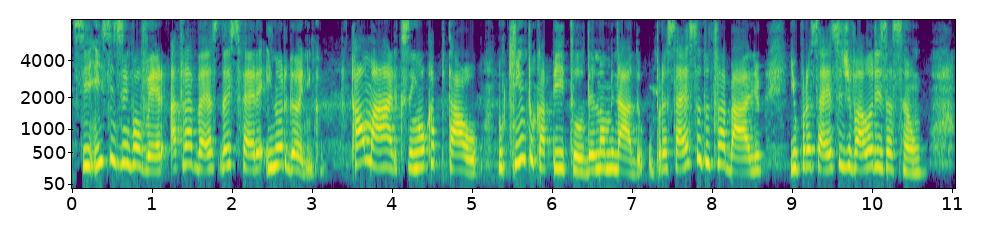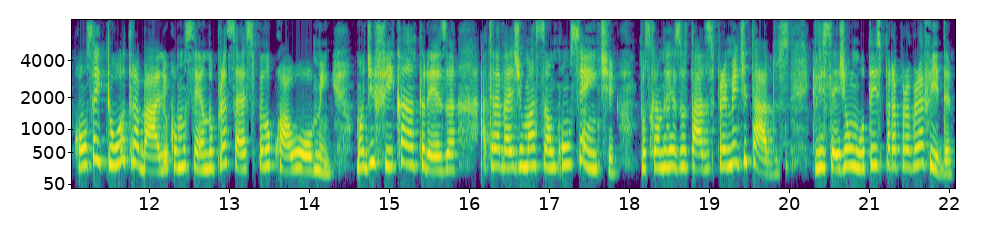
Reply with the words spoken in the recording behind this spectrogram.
se e se desenvolver através da esfera inorgânica. Karl Marx, em O Capital, no quinto capítulo, denominado O Processo do Trabalho e o Processo de Valorização, conceitua o trabalho como sendo o processo pelo qual o homem modifica a natureza através de uma ação consciente, buscando resultados premeditados que lhe sejam úteis para a própria vida.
